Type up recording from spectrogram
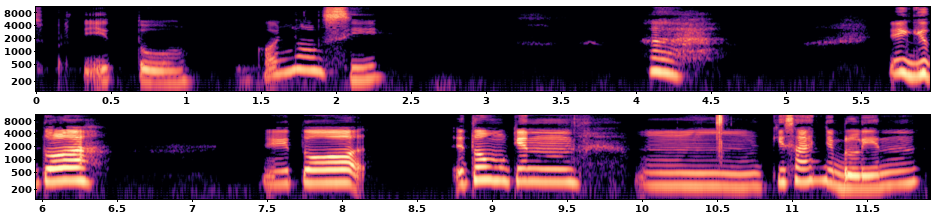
Seperti itu. Konyol sih. Hah. ya gitulah. Ya, itu itu mungkin hmm, kisah nyebelin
